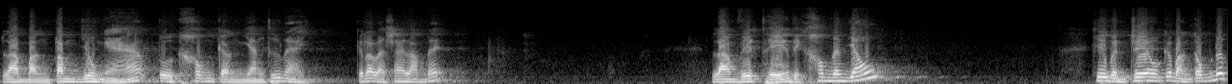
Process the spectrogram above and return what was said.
làm bằng tâm vô ngã tôi không cần nhận thứ này cái đó là sai lầm đấy. Làm việc thiện thì không nên giấu. Khi mình treo cái bằng công đức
